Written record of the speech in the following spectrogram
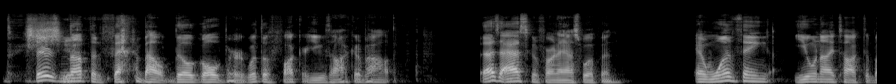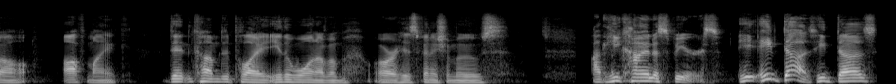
"There's Shit. nothing fat about Bill Goldberg. What the fuck are you talking about?" That's asking for an ass whooping. And one thing you and I talked about off mic didn't come to play either one of them or his finishing moves. he kind of spears He he does he does.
